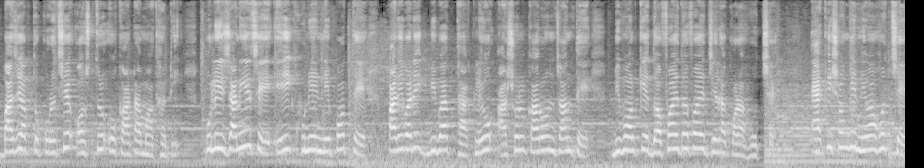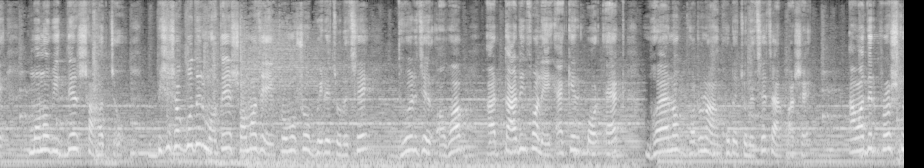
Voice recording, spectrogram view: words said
বাজেয়াপ্ত করেছে অস্ত্র ও কাটা মাথাটি। পুলিশ জানিয়েছে, এই খুনের নেপথ্যে পারিবারিক বিবাদ থাকলেও আসল কারণ জানতে বিমলকে দফায় দফায় জেরা করা হচ্ছে। একই সঙ্গে নেওয়া হচ্ছে মনোবিদদের সাহায্য। বিশেষজ্ঞদের মতে, সমাজে ক্রমশ বেড়ে চলেছে ধৈর্যের অভাব আর তারই ফলে একের পর এক ভয়ানক ঘটনা ঘটে চলেছে চারপাশে। আমাদের প্রশ্ন,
